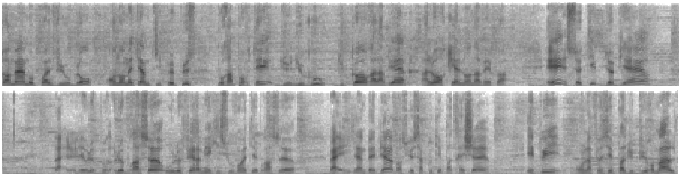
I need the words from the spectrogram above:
quand même au point de vue houblon, on en mettait un petit peu plus pour apporter du, goût du corps à la bière alors qu'elle n'en avait pas. Et ce type de bière, bah, le, brasseur ou le fermier qui souvent était brasseur, bah, il aimait bien parce que ça ne coûtait pas très cher. Et puis, on ne la faisait pas du pur malt.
